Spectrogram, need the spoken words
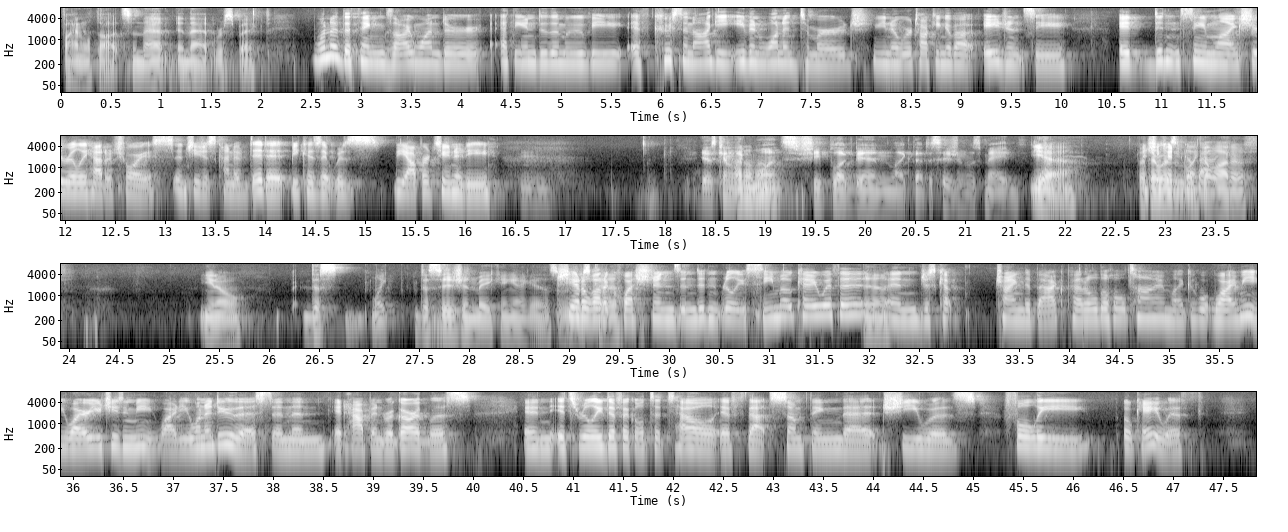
final thoughts in that in that respect. One of the things I wonder at the end of the movie if Kusanagi even wanted to merge. You know, we're talking about agency. It didn't seem like she really had a choice, and she just kind of did it because it was the opportunity. It was kind of don't like know. once she plugged in, like that decision was made. Yeah, but And there wasn't couldn't like a lot of, you know, this like decision making. I guess She had a lot kinda- of questions and didn't really seem okay with it, Yeah. and just kept trying to backpedal the whole time. Like, why me? Why are you choosing me? Why do you want to do this? And then it happened regardless. And it's really difficult to tell if that's something that she was fully okay with.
